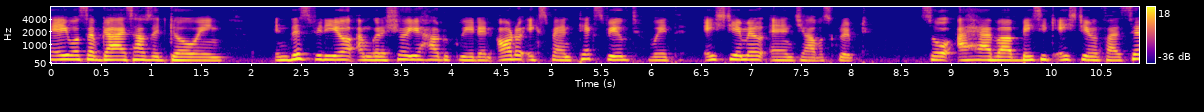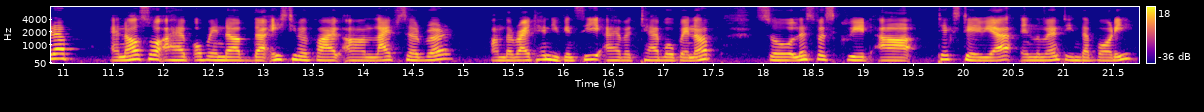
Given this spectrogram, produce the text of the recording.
Hey what's up guys how's it going? In this video I'm gonna show you how to create an auto expand text field with HTML and JavaScript. So I have a basic HTML file set up and also I have opened up the HTML file on live server. On the right hand you can see I have a tab open up. So let's first create a text area element in the body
